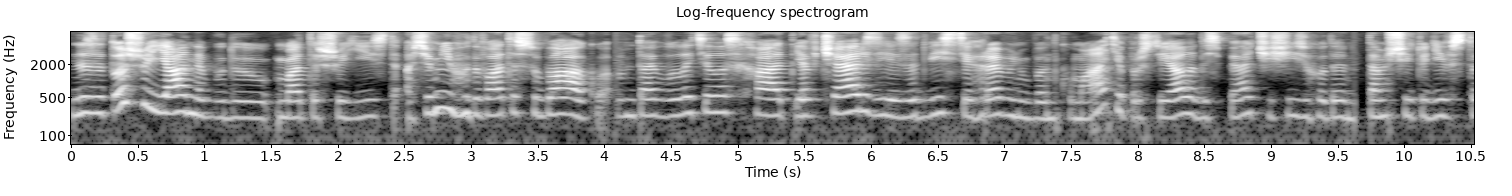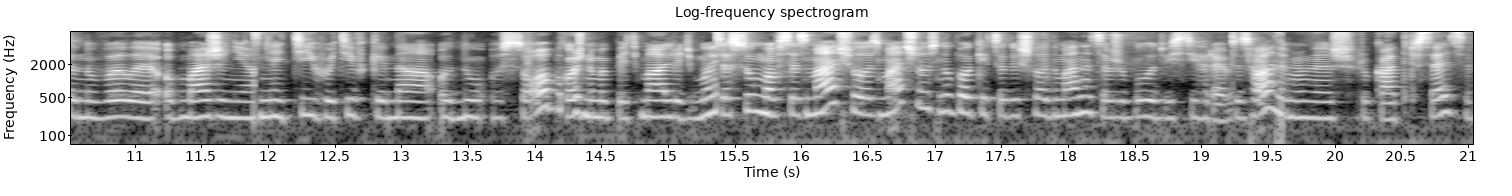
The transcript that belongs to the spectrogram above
Не за те, що я не буду мати що їсти, а чим мені годувати собаку. Пам'ятаю, вилетіла з хат. Я в черзі за 200 гривень в банкоматі простояла десь 5 чи 6 годин. Там ще й тоді встановили обмеження знятті готівки на одну особу кожними п'ятьма людьми. Ця сума все зменшилась, зменшилась. Ну, поки це дійшло до мене, це вже було 200 гривень. Це згадую, в мене ж рука трясеться.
